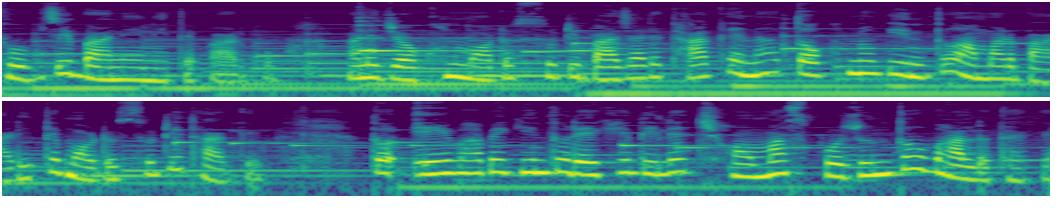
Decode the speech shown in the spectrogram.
সবজি বানিয়ে নিতে পারব। মানে যখন মটরশুঁটি বাজারে থাকে না, তখনও কিন্তু আমার বাড়িতে মটরশুঁটি থাকে। তো এইভাবে কিন্তু রেখে দিলে ছ মাস পর্যন্তও ভালো থাকে।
